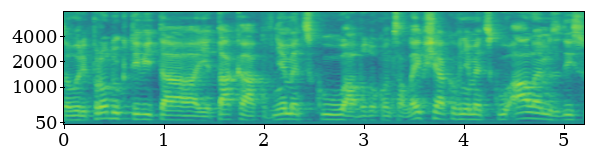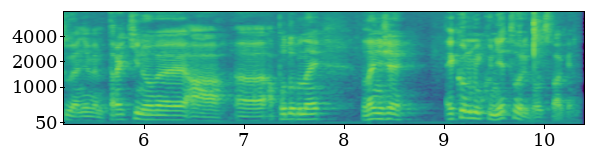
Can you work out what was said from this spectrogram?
sa hovorí, produktivita je taká ako v Nemecku, alebo dokonca lepšia ako v Nemecku, ale mzdy sú, ja neviem, tretinové a, a, a podobné. Lenže ekonomiku netvorí Volkswagen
